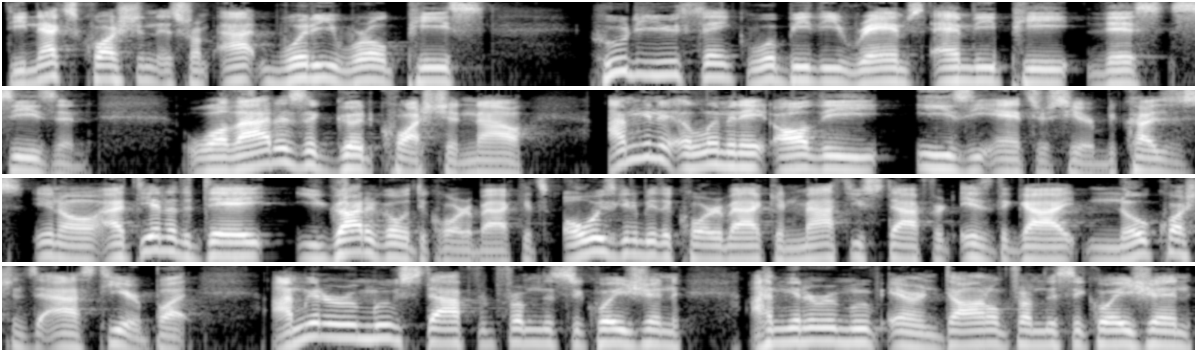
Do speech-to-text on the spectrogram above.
The next question is from at Woody World Peace. Who do you think will be the Rams MVP this season? Well, that is a good question. Now, I'm going to eliminate all the easy answers here because, you know, at the end of the day, you got to go with the quarterback. It's always going to be the quarterback, and Matthew Stafford is the guy. No questions asked here. But I'm going to remove Stafford from this equation. I'm going to remove Aaron Donald from this equation.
